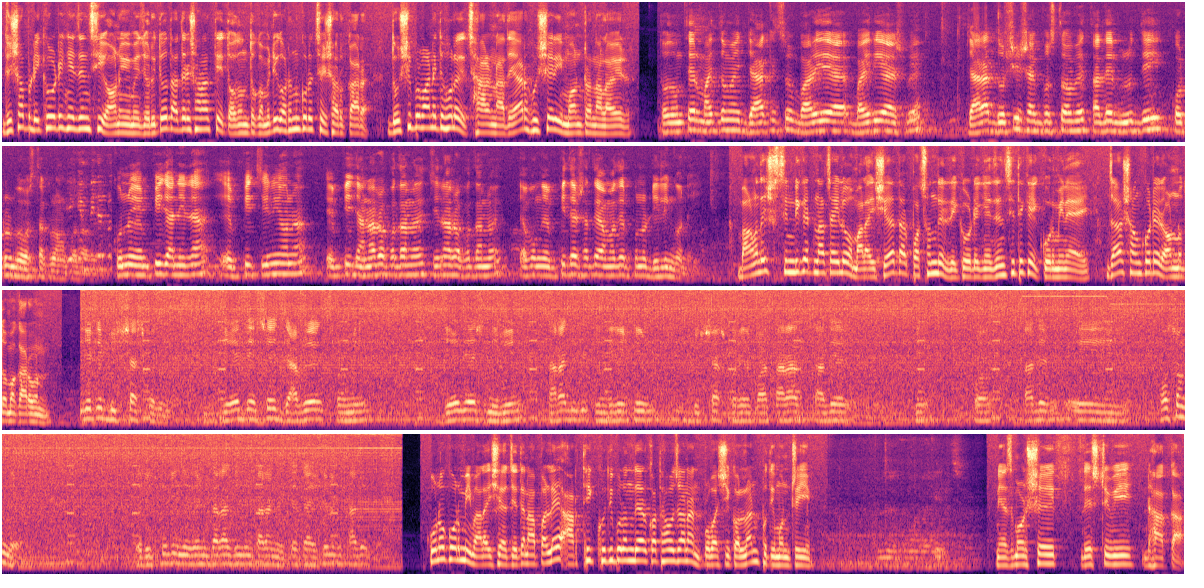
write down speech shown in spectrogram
যেসব রিক্রুটিং এজেন্সি অনিয়মে জড়িত তাদের শনাক্তে তদন্ত কমিটি গঠন করেছে সরকার। দোষী প্রমাণিত হলে ছাড় না দেওয়ার হুঁশিয়ারি মন্ত্রণালয়ের। তদন্তের মাধ্যমে যা কিছু বাড়িয়ে বাইরে আসবে যারা দোষী সাব্যস্ত হবে তাদের বিরুদ্ধেই কঠোর ব্যবস্থা গ্রহণ করা হবে। কোনো এমপি জানি না এমপি চিনিও না এমপি জানারও কথা নয় চিনারও কথা নয় এবং এমপিদের সাথে আমাদের কোনো ডিলিংও নেই। বাংলাদেশ সিন্ডিকেট না চাইলেও মালয়েশিয়া তার পছন্দের রেকর্ডিং এজেন্সি থেকে কর্মী নেয় যা সংকটের অন্যতম কারণ। যেটি বিশ্বাস করি যে দেশে যাবে শ্রমিক যে দেশ নিবে তারা যদি সিন্ডিকেটকে বিশ্বাস করে বা তারা তাদের তাদের এই পছন্দ রিক্রুটিং এজেন্ট দ্বারা যদি তারা নিতে সেটা তাদের কোনো কর্মী মালয়েশিয়া যেতে না পারলে আর্থিক ক্ষতিপূরণ দেওয়ার কথাও জানান প্রবাসী কল্যাণ প্রতিমন্ত্রী। নিয়াজ মোর্শেদ দেশ টিভি ঢাকা।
